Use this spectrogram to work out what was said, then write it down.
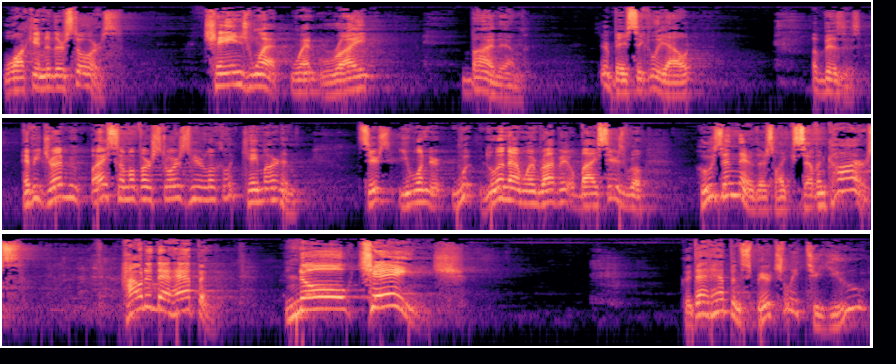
walk into their stores. Change went, went right by them. They're basically out of business. Have you driven by some of our stores here locally? Kmart and Sears? You wonder, Linda I went right by Sears and go, who's in there? There's like seven cars. How did that happen? No change. Could that happen spiritually to you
